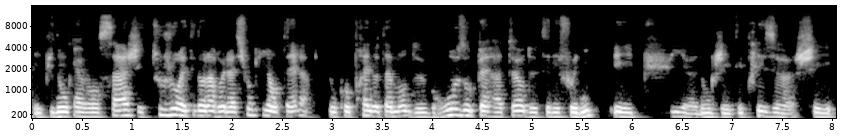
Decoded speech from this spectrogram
Et puis donc avant ça, j'ai toujours été dans la relation clientèle, donc auprès notamment de gros opérateurs de téléphonie. Et puis euh, donc j'ai été prise chez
